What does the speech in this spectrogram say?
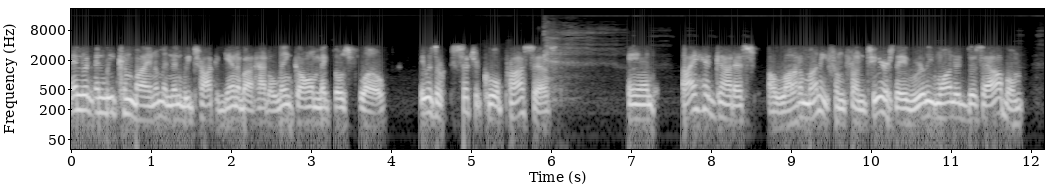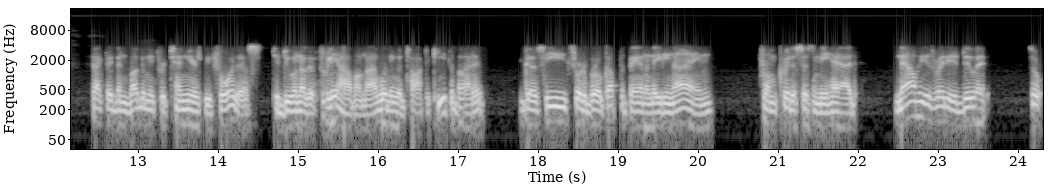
and and we combine them, and then we talk again about how to link all and make those flow. It was a, such a cool process, and I had got us a lot of money from Frontiers. They really wanted this album, fact, they've been bugging me for 10 years before this to do another three album. I wouldn't even talk to Keith about it because he sort of broke up the band in 89 from criticism he had. Now he is ready to do it. So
